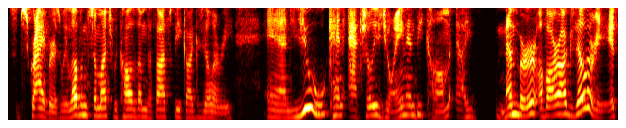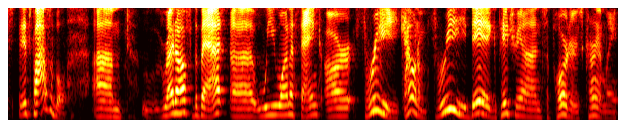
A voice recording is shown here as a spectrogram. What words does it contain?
subscribers. We love them so much, we call them the ThoughtSpeak Auxiliary. And you can actually join and become a member of our auxiliary. It's it's possible. Um, right off the bat, uh, we want to thank our three, count them, three big Patreon supporters currently.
